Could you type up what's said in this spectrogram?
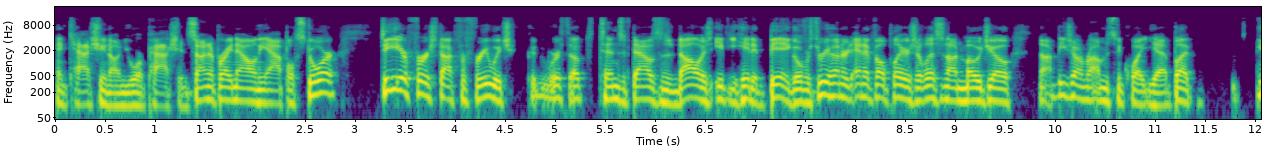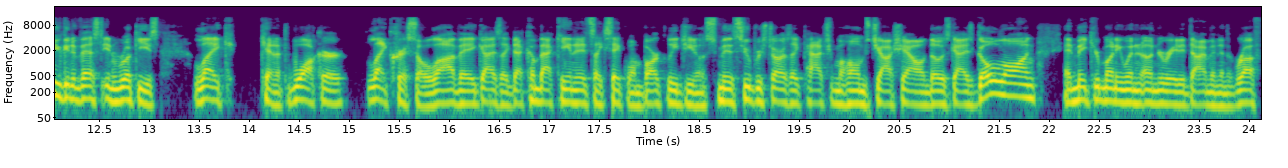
and cash in on your passion. Sign up right now on the Apple Store to get your first stock for free, which could be worth up to tens of thousands of dollars if you hit it big. Over 300 NFL players are listed on Mojo. Not Bijan Robinson quite yet, but you can invest in rookies like Kenneth Walker, like Chris Olave, guys like that, comeback candidates like Saquon Barkley, Geno Smith, superstars like Patrick Mahomes, Josh Allen, those guys. Go long and make your money when an underrated diamond in the rough.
